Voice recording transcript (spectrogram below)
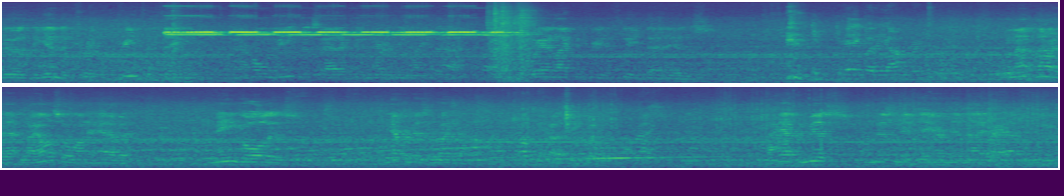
to do is begin to treat, treat the thing the a home maintenance attic and everything like that. The way I like to treat a fleet, that is. Anybody operates? Well, not, not only that, but I also want to have it. The main goal is never miss a rush hour. Because he could. I have to miss, I miss midday or midnight. Or afternoon.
